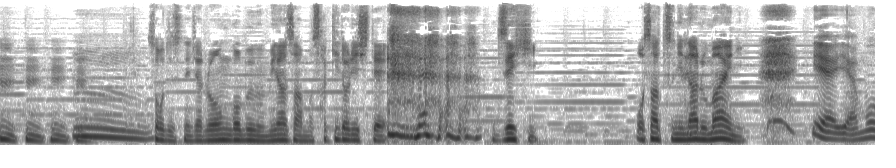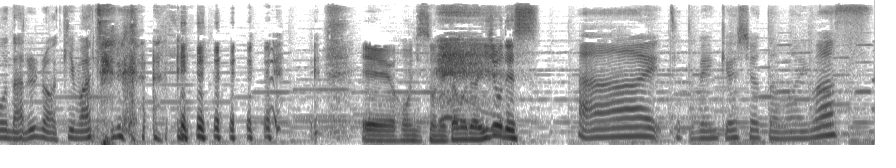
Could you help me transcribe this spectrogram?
うんうんうんううん。んそうですね。じゃあ、論語部分皆さんも先取りして、ぜひ、お札になる前に、いやいやもうなるのは決まってるから えー、本日のネタバレは以上です。はーいちょっと勉強しようと思います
